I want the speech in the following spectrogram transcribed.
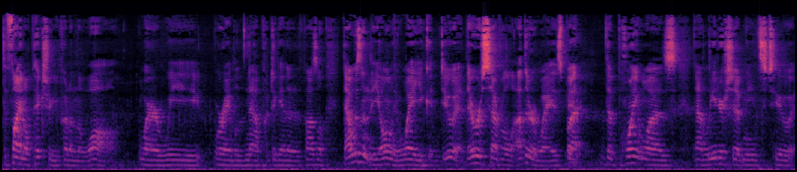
the final picture you put on the wall where we were able to now put together the puzzle that wasn't the only way you could do it there were several other ways but yeah. the point was that leadership needs to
